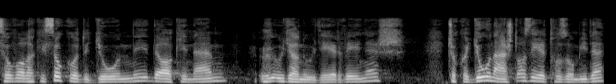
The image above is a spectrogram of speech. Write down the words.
Szóval aki szokott gyónni, de aki nem, ugyanúgy érvényes. Csak a gyónást azért hozom ide,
